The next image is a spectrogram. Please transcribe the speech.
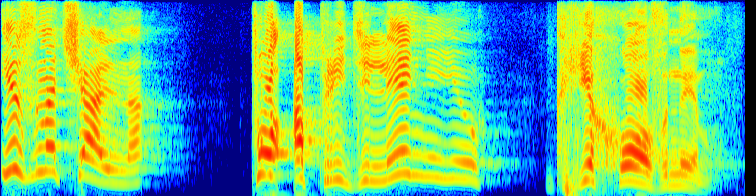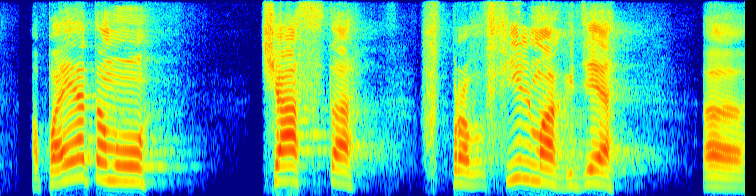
изначально по определению греховным. А поэтому часто в фильмах, где э,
